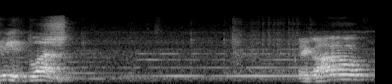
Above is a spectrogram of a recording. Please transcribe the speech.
virtual. Pegado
